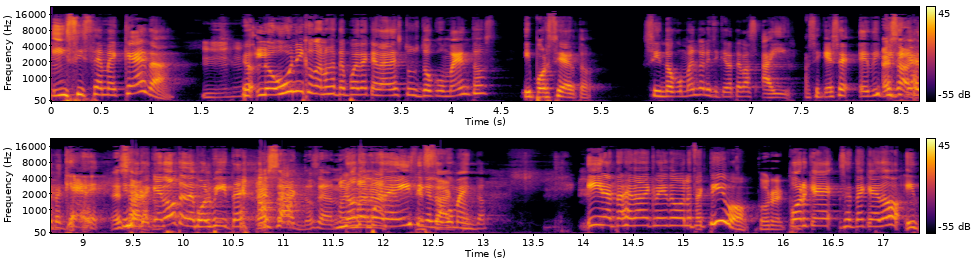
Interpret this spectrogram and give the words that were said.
¿y si se me queda? Lo- Lo único que no se te puede quedar es tus documentos. Y por cierto, sin documento ni siquiera te vas a ir. Así que ese es difícil Exacto. que se te quede. Y si Exacto. se te quedó, te devolviste. Exacto, o sea, no, no te puedes ir sin el Exacto. documento. Y la tarjeta de crédito o el efectivo. Correcto. Porque se te quedó. Y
